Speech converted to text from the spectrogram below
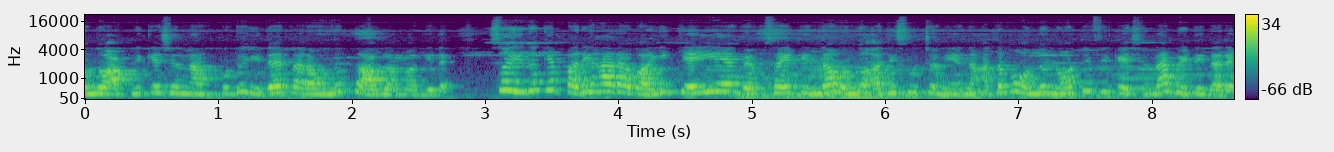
ಒಂದು ಅಪ್ಲಿಕೇಶನ್ ಹಾಕ್ಬಿಟ್ಟು ಇದೇ ಥರ ಒಂದು ಪ್ರಾಬ್ಲಮ್ ಆಗಿದೆ. ಸೊ ಇದಕ್ಕೆ ಪರಿಹಾರವಾಗಿ ಕೆ ಇ ಎ ವೆಬ್ಸೈಟಿಂದ ಒಂದು ಅಧಿಸೂಚನೆಯನ್ನು ಅಥವಾ ಒಂದು ನೋಟಿಫಿಕೇಶನ್ನ ಬಿಟ್ಟಿದ್ದಾರೆ.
